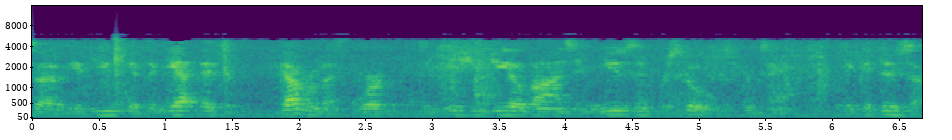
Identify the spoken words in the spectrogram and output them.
So if you, if the, if the government were to issue GO bonds and use them for schools, for example, it could do so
